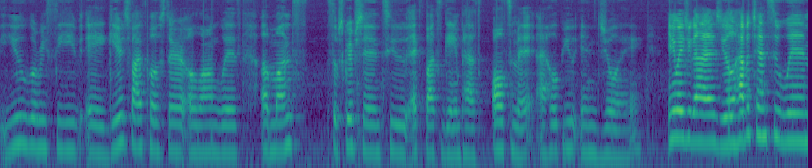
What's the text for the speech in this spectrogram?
You will receive a Gears 5 poster along with a month's subscription to Xbox Game Pass Ultimate. I hope you enjoy. Anyways, you guys, you'll have a chance to win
